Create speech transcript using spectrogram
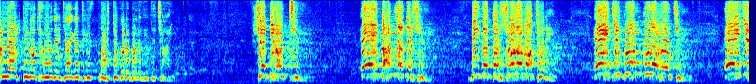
আমরা একটি কথা আমাদের জায়গা থেকে স্পষ্ট করে বলে দিতে চাই। সেটি হচ্ছে, এই বাংলাদেশে বিগত ষোলো বছরে এই যে গুমগুলো হয়েছে, এই যে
